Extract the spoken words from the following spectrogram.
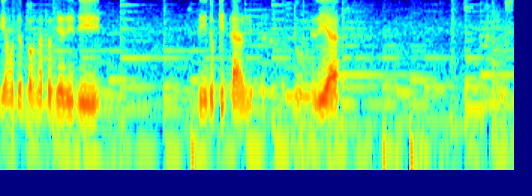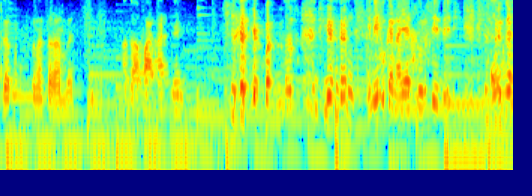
yang udah pernah terjadi di di hidup kita gitu betul jadi ya harus pernah terlambat sih. Agak panas ya. Gak bagus. ini bukan ayat kursi deh bukan.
